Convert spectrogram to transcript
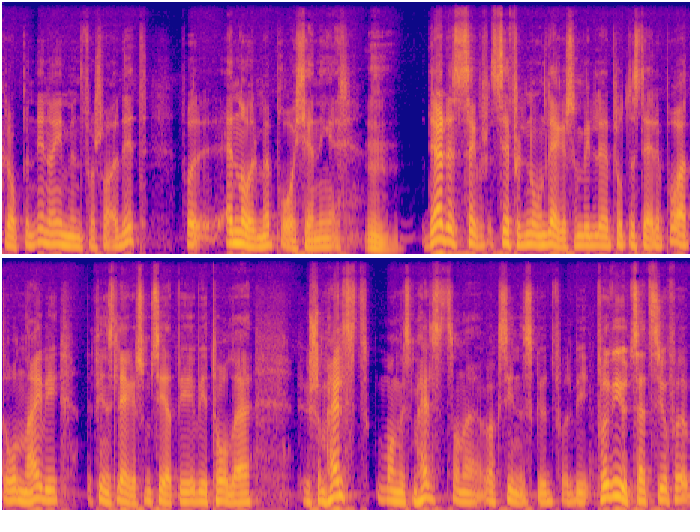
kroppen din og immunforsvaret ditt for enorme påkjenninger. Mm. Det er det selvfølgelig noen leger som vil eh, protestere på. At å nei, vi, det finnes leger som sier at vi, vi tåler hvor som helst, mange som helst, sånne vaksineskudd. For vi, for vi utsettes jo for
